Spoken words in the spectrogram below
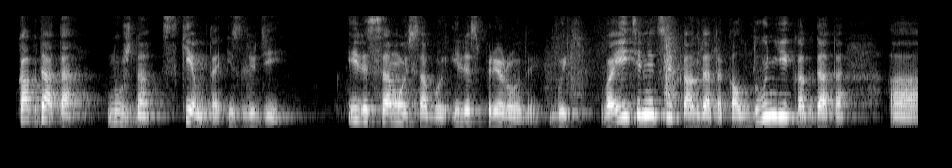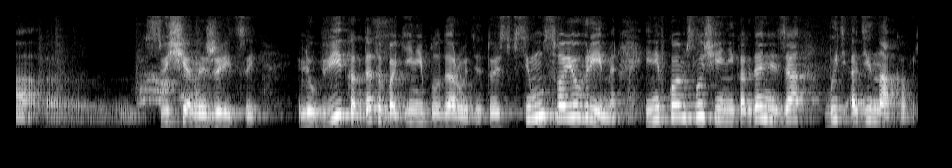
Когда-то нужно с кем-то из людей, или с самой собой, или с природой быть воительницей, когда-то колдуньей, когда-то э, священной жрицей любви, когда-то богини плодородия. То есть всему свое время. И ни в коем случае никогда нельзя быть одинаковой.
